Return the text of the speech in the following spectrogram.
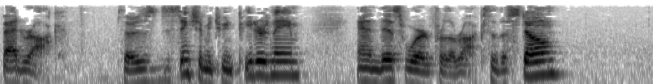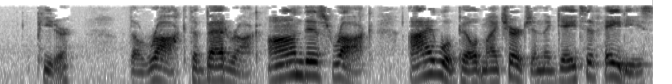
bedrock. So there's a distinction between Peter's name and this word for the rock. So the stone, Peter, the rock, the bedrock. On this rock I will build my church, and the gates of Hades,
